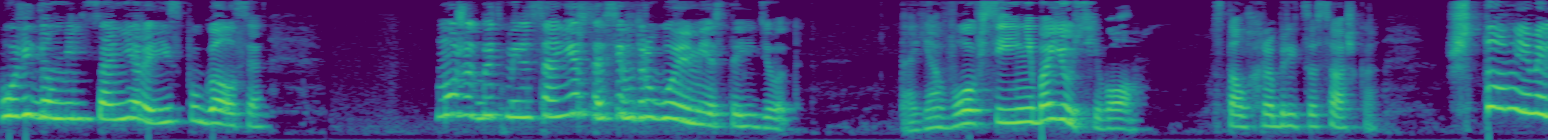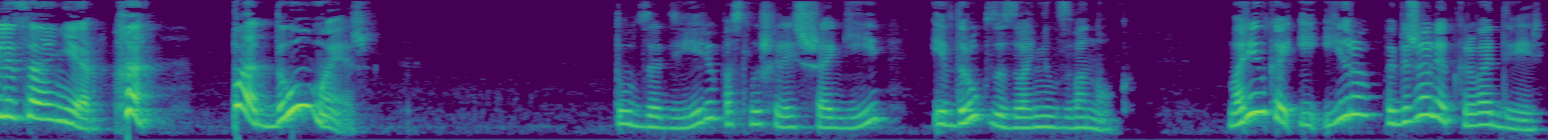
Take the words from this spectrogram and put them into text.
Увидел милиционера и испугался. «Может быть, милиционер совсем в другое место идет?» «Да я вовсе и не боюсь его!» Стал храбриться Сашка. «Что мне милиционер? Ха! Подумаешь!» Тут за дверью послышались шаги, и вдруг зазвонил звонок. Маринка и Ира побежали открывать дверь.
